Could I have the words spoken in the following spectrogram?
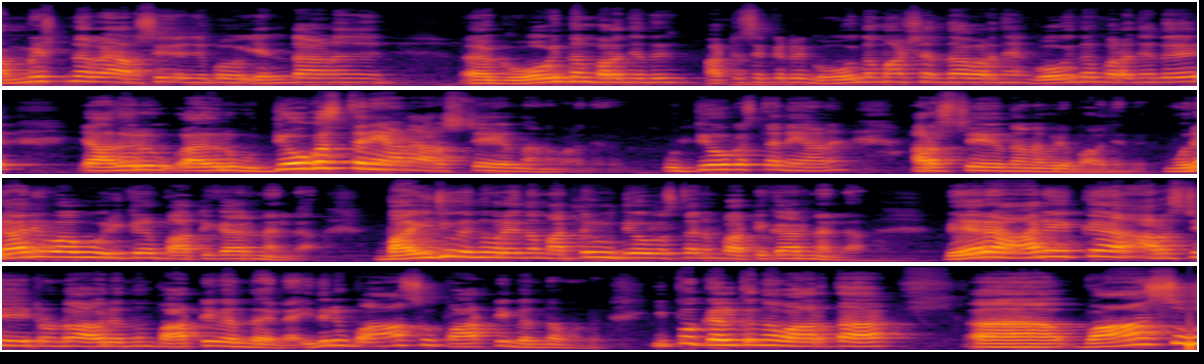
കമ്മീഷണറെ അറസ്റ്റ് കഴിഞ്ഞപ്പോൾ എന്താണ് ഗോവിന്ദൻ പറഞ്ഞത്? പാർട്ടി സെക്രട്ടറി ഗോവിന്ദ മാഷ് എന്താ പറഞ്ഞത്? ഗോവിന്ദൻ പറഞ്ഞത് അതൊരു അതൊരു ഉദ്യോഗസ്ഥനെയാണ് അറസ്റ്റ് ചെയ്തതെന്നാണ് പറഞ്ഞത്. ഉദ്യോഗസ്ഥനെയാണ് അറസ്റ്റ് ചെയ്തെന്നാണ് ഇവർ പറഞ്ഞത്. മുരാരി ബാബു ഒരിക്കലും പാർട്ടിക്കാരനല്ല. ബൈജു എന്ന് പറയുന്ന മറ്റൊരു ഉദ്യോഗസ്ഥനും പാർട്ടിക്കാരനല്ല. വേറെ ആരെയൊക്കെ അറസ്റ്റ് ചെയ്തിട്ടുണ്ടോ അവരൊന്നും പാർട്ടി ബന്ധമല്ല. ഇതിൽ വാസു പാർട്ടി ബന്ധമുണ്ട്. ഇപ്പോൾ കേൾക്കുന്ന വാർത്ത വാസു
